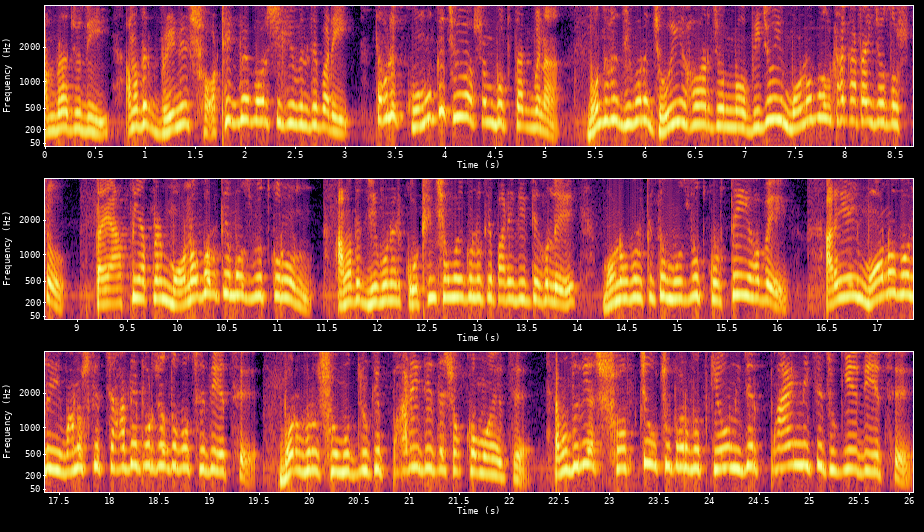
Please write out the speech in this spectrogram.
আমরা যদি আমাদের ব্রেনের সঠিক ব্যবহার শিখে ফেলতে পারি তাহলে কোনো কিছুই অসম্ভব থাকবে না। বন্ধুরা, জীবনে জয়ী হওয়ার জন্য বিজয়ী মনোবল থাকাটাই যথেষ্ট। তাই আপনি আপনার মনোবলকে মজবুত করুন। আমাদের জীবনের কঠিন সময়গুলোকে পাড়ি দিতে হলে মনোবলকে তো মজবুত করতেই হবে। আর এই মনোবলই মানুষকে চাঁদে পর্যন্ত পৌঁছে দিয়েছে। বড় বড় সমুদ্রকে পাড়ি দিতে সক্ষম হয়েছে। এবং দুনিয়ার সবচেয়ে উঁচু পর্বত কেউ নিজের পায়ের নিচে ঝুঁকিয়ে দিয়েছে।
